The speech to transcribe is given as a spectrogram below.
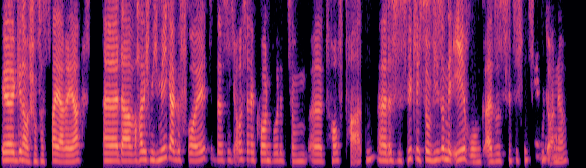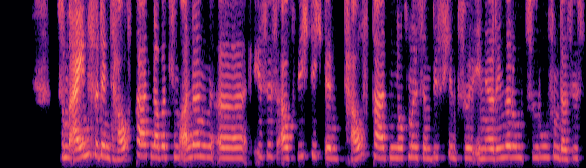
Äh, genau, schon fast zwei Jahre her. Äh, da habe ich mich mega gefreut, dass ich auserkoren wurde zum äh, Taufpaten. Äh, das ist wirklich so wie so eine Ehrung. Also es fühlt sich richtig genau. gut an, genau. ja zum einen für den Taufpaten, aber zum anderen äh, ist es auch wichtig, den Taufpaten nochmals ein bisschen zu, in Erinnerung zu rufen, dass es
